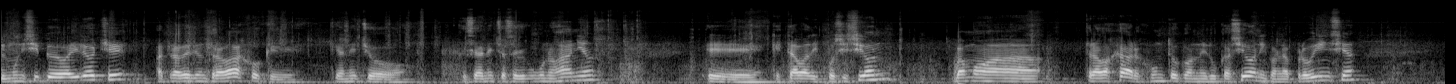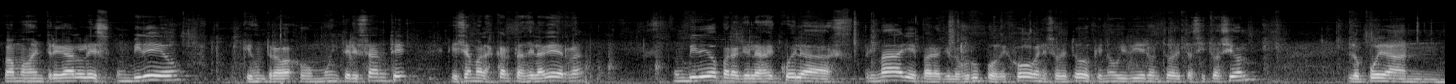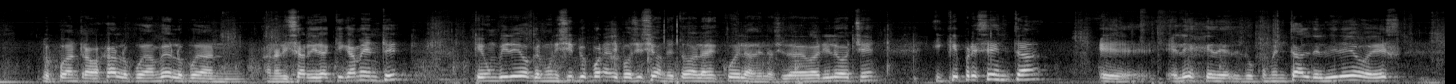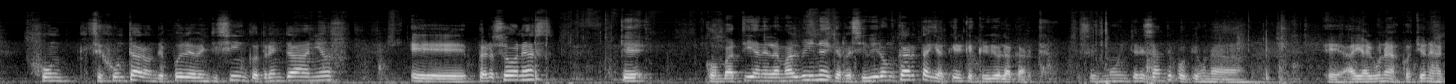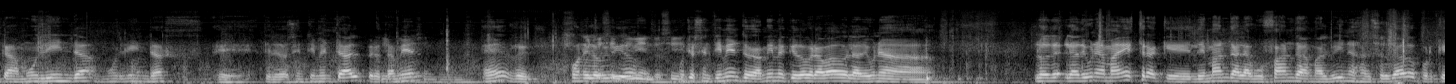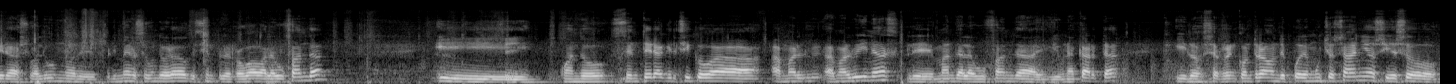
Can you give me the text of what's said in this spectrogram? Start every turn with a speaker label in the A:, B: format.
A: El municipio de Bariloche, a través de un trabajo que, han hecho, que se han hecho hace algunos años, eh, que estaba a disposición, vamos a trabajar junto con Educación y con la provincia, vamos a entregarles un video, que es un trabajo muy interesante, que se llama Las Cartas de la Guerra, un video para que las escuelas primarias y para que los grupos de jóvenes, sobre todo que no vivieron toda esta situación, lo puedan lo puedan trabajar, lo puedan ver, lo puedan analizar didácticamente, que es un video que el municipio pone a disposición de todas las escuelas de la ciudad de Bariloche y que presenta, eh, el eje de, documental del video es, se juntaron después de 25, 30 años, eh, personas que combatían en la Malvina y que recibieron cartas y aquel que escribió la carta. Eso es muy interesante porque es una eh, hay algunas cuestiones acá muy lindas, muy lindas, eh, de lo sentimental, pero también eh, pone lo vivido, muchos sentimientos. A mí me quedó grabado la de una la de una maestra que le manda la bufanda a Malvinas al soldado porque era su alumno de primero o segundo grado que siempre le robaba la bufanda. Y cuando se entera que el chico va a, a Malvinas, le manda la bufanda y una carta y los se reencontraron después de muchos años y eso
